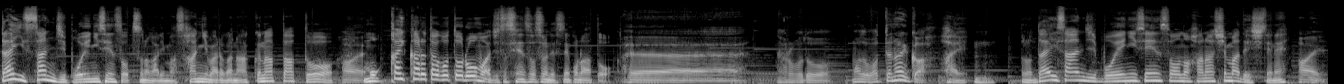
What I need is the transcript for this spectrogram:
第3次ボエニ戦争っていうのがあります。ハンニバルが亡くなった後、はい。もう一回カルタゴとローマは実は戦争するんですねこの後。へえなるほど。まだ終わってないか。はい。うん。その第3次ボエニ戦争の話までしてね。はい。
